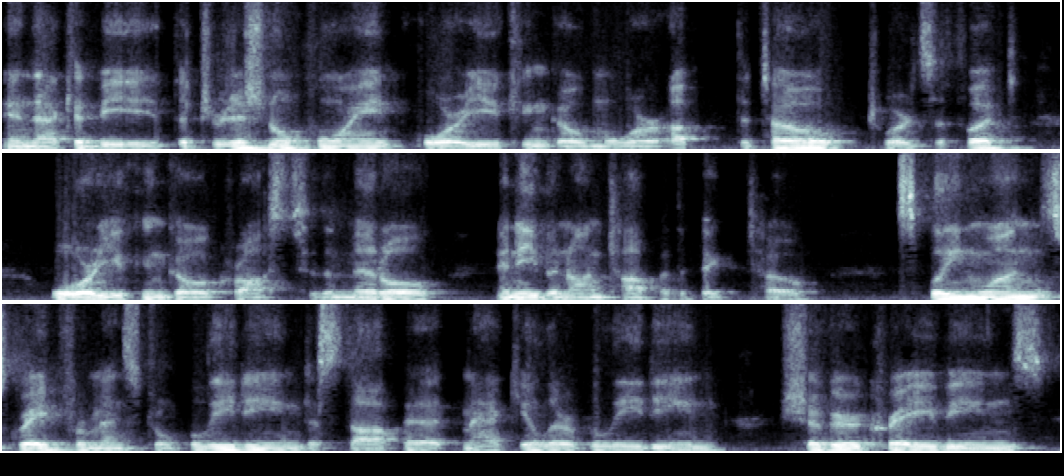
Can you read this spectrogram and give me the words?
And that could be the traditional point, or you can go more up the toe towards the foot, or you can go across to the middle and even on top of the big toe. Spleen one's great for menstrual bleeding, to stop it, macular bleeding, sugar cravings.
